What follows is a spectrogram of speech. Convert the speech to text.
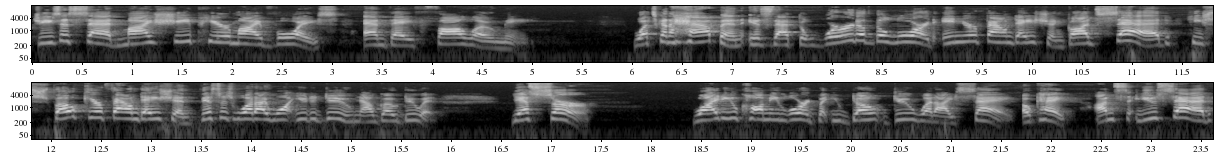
Jesus said, My sheep hear my voice and they follow me. What's going to happen is that the word of the Lord in your foundation, God said, He spoke your foundation. This is what I want you to do. Now go do it. Yes, sir. Why do you call me Lord, but you don't do what I say? Okay, I'm, you said,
